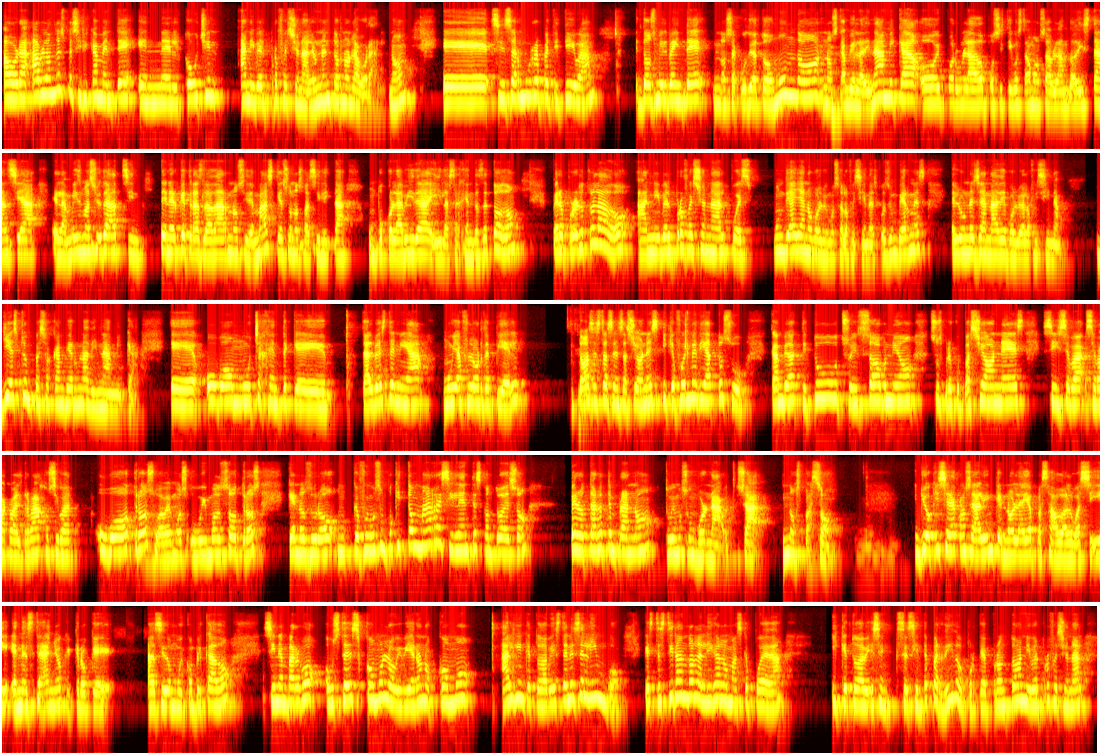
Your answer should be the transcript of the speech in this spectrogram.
Ahora, hablando específicamente en el coaching a nivel profesional, en un entorno laboral, ¿no? Eh, sin ser muy repetitiva, 2020 nos sacudió a todo mundo, nos cambió la dinámica. Hoy, por un lado positivo, estamos hablando a distancia en la misma ciudad sin tener que trasladarnos y demás, que eso nos facilita un poco la vida y las agendas de todo. Pero por el otro lado, a nivel profesional, pues un día ya no volvimos a la oficina. Después de un viernes, el lunes ya nadie volvió a la oficina. Y esto empezó a cambiar una dinámica. Eh, hubo mucha gente que tal vez tenía muy a flor de piel todas estas sensaciones y que fue inmediato su cambio de actitud, su insomnio, sus preocupaciones, si se va, se va a acabar el trabajo, si va hubo otros, o habemos, hubimos otros, que nos duró, que fuimos un poquito más resilientes con todo eso, pero tarde o temprano tuvimos un burnout, o sea, nos pasó. Yo quisiera conocer a alguien que no le haya pasado algo así en este año, que creo que ha sido muy complicado. Sin embargo, ¿ustedes cómo lo vivieron o cómo alguien que todavía está en ese limbo, que esté estirando la liga lo más que pueda y que todavía se, siente perdido, porque de pronto a nivel profesional,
